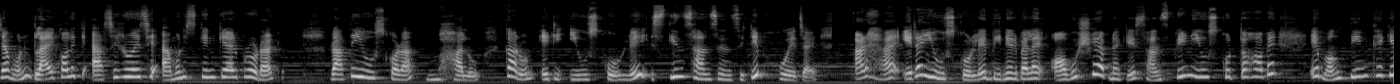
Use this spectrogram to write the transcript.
যেমন গ্লাইকলিক অ্যাসিড রয়েছে এমন স্কিন কেয়ার প্রোডাক্ট রাতে ইউজ করা ভালো, কারণ এটি ইউজ করলে স্কিন সানসেনসিটিভ হয়ে যায়। আর হ্যাঁ এটা ইউজ করলে দিনের বেলায় অবশ্যই আপনাকে সানস্ক্রিন ইউজ করতে হবে এবং তিন থেকে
